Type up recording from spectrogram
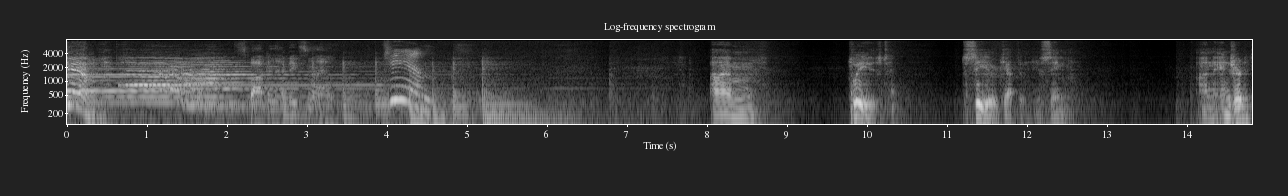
Jim! Spock and that big smile. Jim! I'm pleased to see you, Captain. You seem uninjured.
